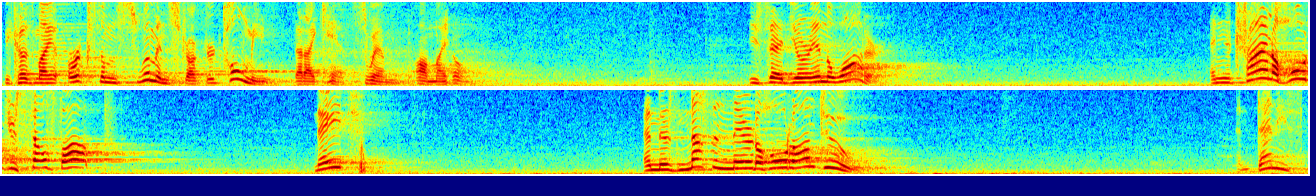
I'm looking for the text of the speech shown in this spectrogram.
Because my irksome swim instructor told me that I can't swim on my own. He said, You're in the water. And you're trying to hold yourself up. Nate? And there's nothing there to hold on to. And then he said,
